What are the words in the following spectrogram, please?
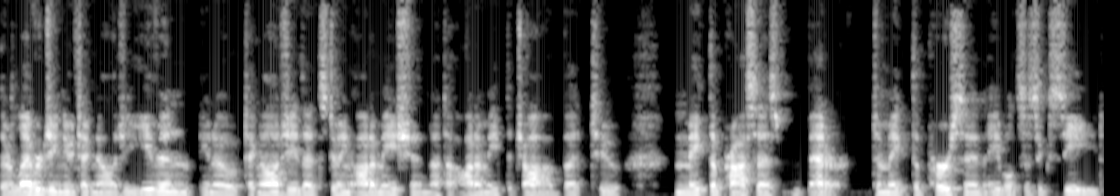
they're leveraging new technology, even you know technology that's doing automation, not to automate the job, but to make the process better, to make the person able to succeed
